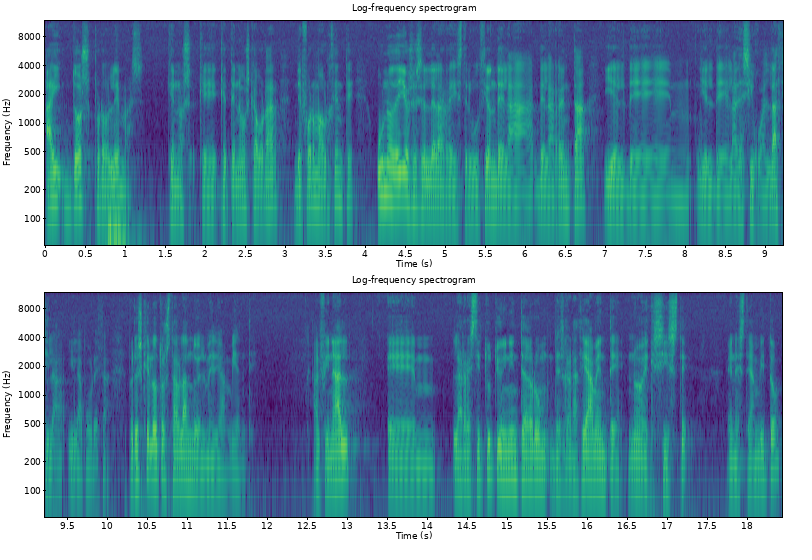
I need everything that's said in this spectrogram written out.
hay dos problemas que, tenemos que abordar de forma urgente. Uno de ellos es el de la redistribución de la, renta y el de, y el de la desigualdad y la, y la, pobreza. Pero es que el otro está hablando del medio ambiente. Al final, em, la restitutio in integrum, desgraciadamente, no existe en este ámbito.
